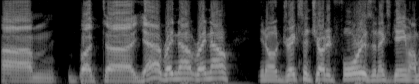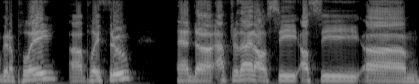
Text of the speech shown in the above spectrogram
Um, but uh, yeah, right now, right now, you know, Drake's Uncharted Four is the next game I'm gonna play, uh, play through, and uh, after that, I'll see, I'll see, um,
